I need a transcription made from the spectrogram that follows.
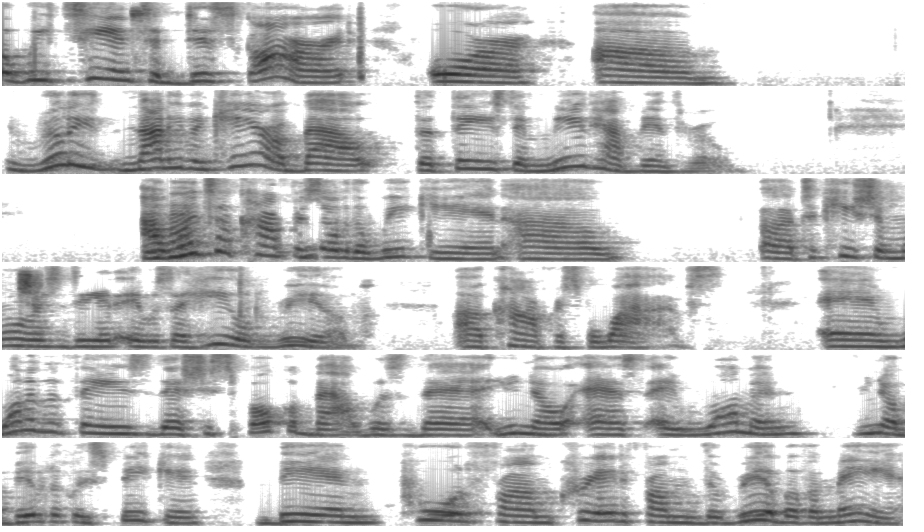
but we tend to discard or um, really not even care about the things that men have been through. Mm-hmm. I went to a conference over the weekend. Uh, uh, Takesha Morris did. It was a healed rib uh, conference for wives. And one of the things that she spoke about was that, you know, as a woman, you know, biblically speaking, being pulled from, created from the rib of a man.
